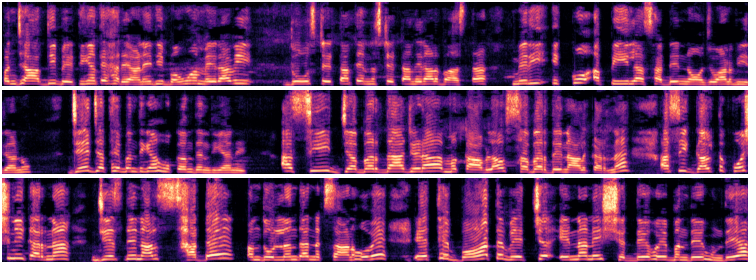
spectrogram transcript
ਪੰਜਾਬ ਦੀ ਬੇਟੀਆਂ ਤੇ ਹਰਿਆਣੇ ਦੀ ਬਹੂਆਂ ਮੇਰਾ ਵੀ ਦੋ ਸਟੇਟਾਂ ਤਿੰਨ ਸਟੇਟਾਂ ਦੇ ਨਾਲ ਵਾਸਤਾ। ਮੇਰੀ ਇੱਕੋ ਅਪੀਲ ਆ ਸਾਡੇ ਨੌਜਵਾਨ ਵੀਰਾਂ ਨੂੰ ਜੇ ਜਥੇਬੰਦੀਆਂ ਹੁਕਮ ਦਿੰਦੀਆਂ ਨੇ ਅਸੀਂ ਜ਼ਬਰ ਦਾ ਜਿਹੜਾ ਮੁਕਾਬਲਾ ਉਹ ਸਬਰ ਦੇ ਨਾਲ ਕਰਨਾ ਅਸੀਂ ਗਲਤ ਕੁਝ ਨਹੀਂ ਕਰਨਾ, ਜਿਸ ਦੇ ਨਾਲ ਸਾਡੇ ਅੰਦੋਲਨ ਦਾ ਨੁਕਸਾਨ ਹੋਵੇ। ਇੱਥੇ ਬਹੁਤ ਵਿੱਚ ਇਹਨਾਂ ਨੇ ਛੱਡੇ ਹੋਏ ਬੰਦੇ ਹੁੰਦੇ ਆ,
